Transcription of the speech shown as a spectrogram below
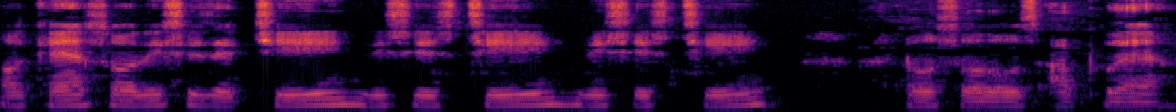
Okay. So this is a T. This is T. This is T those up there.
